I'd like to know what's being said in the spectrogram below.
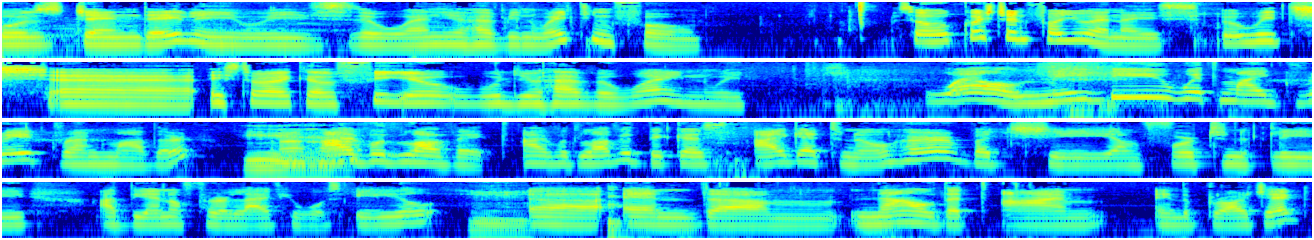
was Jane Daly with the one you have been waiting for. So, question for you, Anais. Which uh, historical figure would you have a wine with? Well, maybe with my great grandmother. I would love it. I would love it because I get to know her, but she unfortunately, at the end of her life, he was ill. Uh, and um, now that I'm in the project,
